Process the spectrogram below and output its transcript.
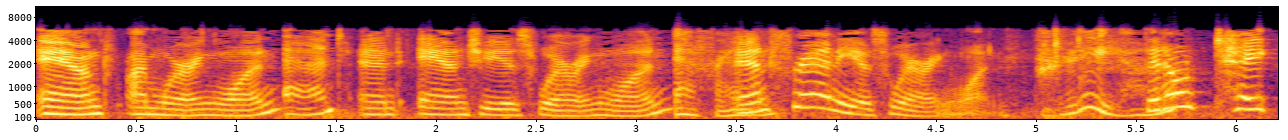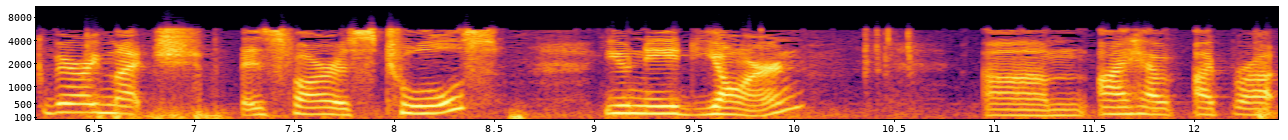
And I'm wearing one. And? And Anje is wearing one. And Frannie. And Frannie is wearing one. pretty, huh? They don't take very much as far as tools. You need yarn. Um, I have I brought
